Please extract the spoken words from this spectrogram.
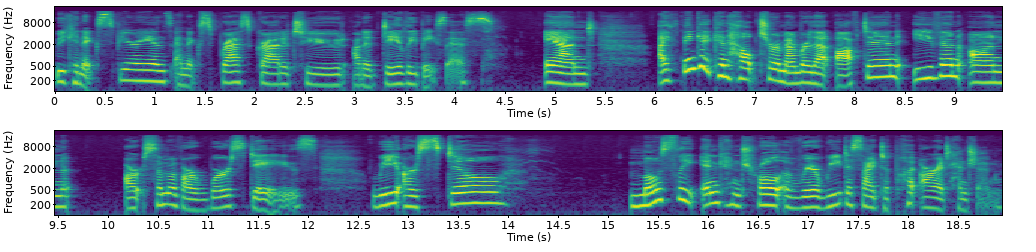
we can experience and express gratitude on a daily basis. And I think it can help to remember that often, even on our, some of our worst days, we are still mostly in control of where we decide to put our attention,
